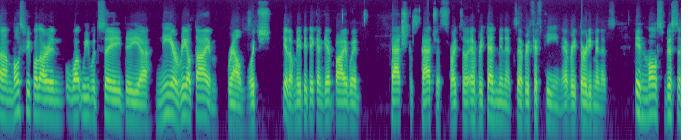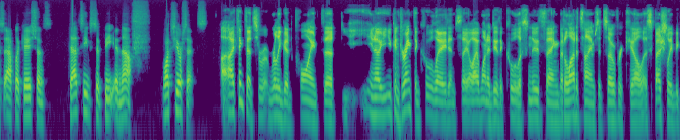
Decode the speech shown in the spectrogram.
uh, most people are in what we would say the uh, near real time realm, which you know maybe they can get by with batch batches, right? So every 10 minutes, every 15, every 30 minutes. In most business applications, that seems to be enough. What's your sense? I think that's a really good point that, you know, you can drink the Kool Aid and say, oh, I want to do the coolest new thing. But a lot of times it's overkill, especially be,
